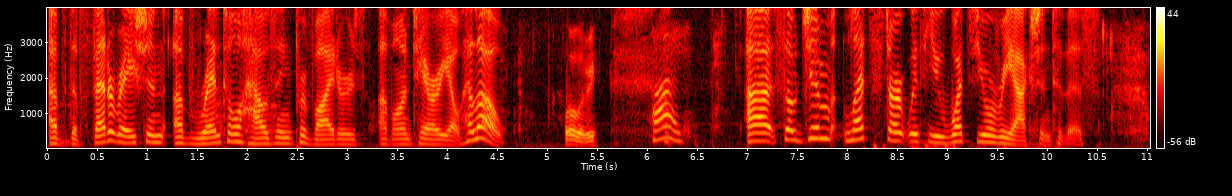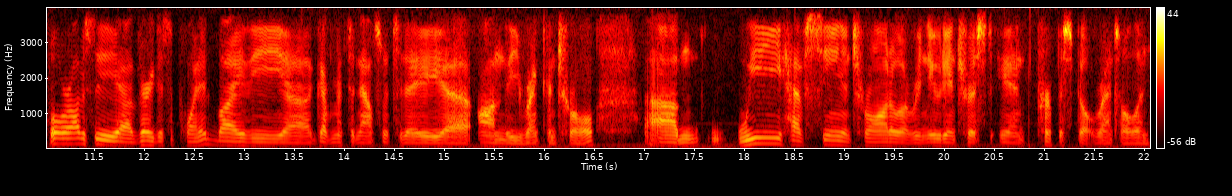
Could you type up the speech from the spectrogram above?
of the Federation of Rental Housing Providers of Ontario. Hello. Hello, Libby. Hi. Uh, so, Jim, let's start with you. What's your reaction to this? Well, we're obviously uh, very disappointed by the uh, government's announcement today uh, on the rent control. Um, we have seen in Toronto a renewed interest in purpose built rental. And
